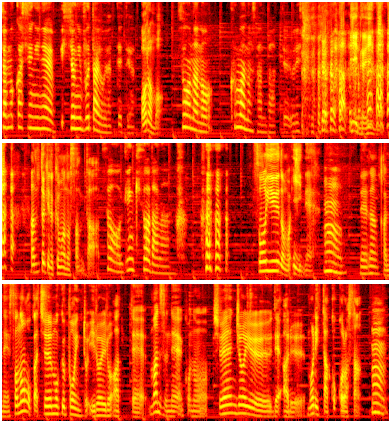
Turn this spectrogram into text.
ちゃ昔にね、一緒に舞台をやってて、あらま。そうなの。熊野さんだって嬉しくなった。いいね、いいね。あの時の熊野さんだ。そう、元気そうだな。そういうのもいいね。うん。で、なんかね、その他注目ポイントいろいろあって、まずね、この主演女優である森田心さんうん。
